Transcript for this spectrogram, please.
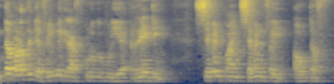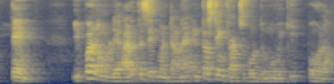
இந்த படத்துக்கு ஃபில்மிகிராஃப் கொடுக்கக்கூடிய rating seven point seven five out of ten இப்போ நம்மளுடைய அடுத்த செக்மெண்ட்டான இன்ட்ரெஸ்டிங் ஃபேக்ட்ஸ் போட் மூவிக்கு போகலாம்.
